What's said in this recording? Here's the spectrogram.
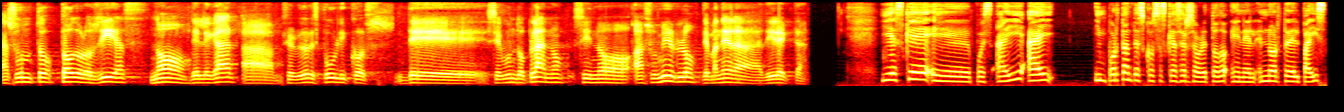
asunto todos los días, no delegar a servidores públicos de segundo plano, sino asumirlo de manera directa. Y es que, eh, pues ahí hay importantes cosas que hacer, sobre todo en el norte del país,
